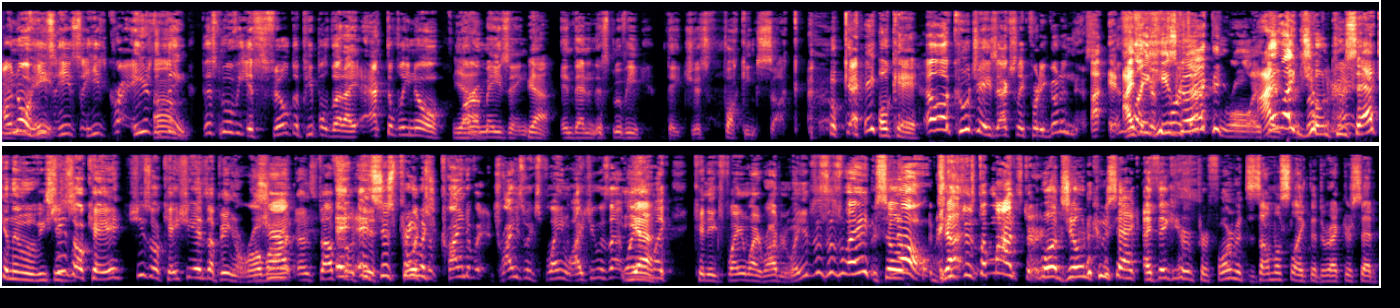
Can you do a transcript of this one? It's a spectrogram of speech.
Oh through no, he's he's he's great. Here's the Um, thing: this movie is filled with people that I actively know Yeah. are amazing. yeah And then in this movie, they just fucking suck. okay. okay. LL Cool is actually pretty good in this. I- This I like think he's good. Acting role. I, I like Joan something, right? Cusack in the movie. She's okay. She's okay. She ends up being a robot and stuff. It- it's just pretty much- kind of tries to explain why she was that way. Yeah. I'm like, can you explain why Robin Williams is this way? So, no, Jo- he's just a monster. Well, Joan Cusack, I think her performance is almost like the director said,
